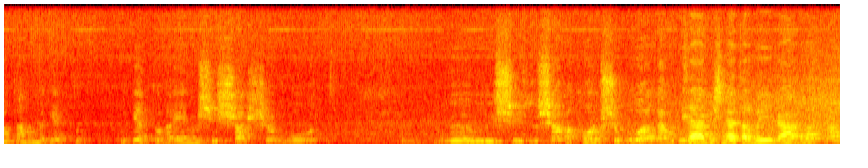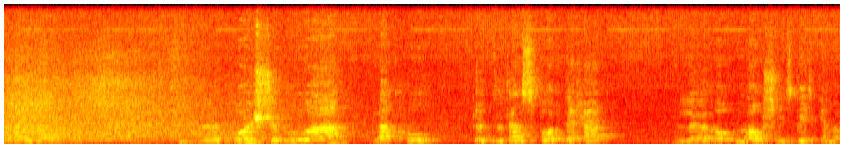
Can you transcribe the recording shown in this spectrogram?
אותנו לגטו. בגטו היינו שישה שבועות. ושם כל שבוע גם... זה היה בשנת 44? 44. וכל שבוע לקחו טרנספורט אחד לאושוויץ, בירקנאו.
